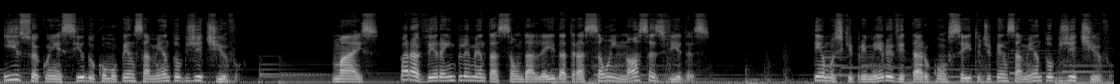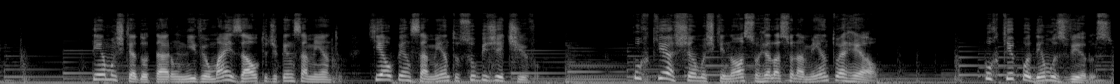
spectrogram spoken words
Isso é conhecido como pensamento objetivo. Mas, para ver a implementação da lei da atração em nossas vidas, temos que primeiro evitar o conceito de pensamento objetivo. Temos que adotar um nível mais alto de pensamento, que é o pensamento subjetivo. Por que achamos que nosso relacionamento é real? Porque podemos vê-los.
